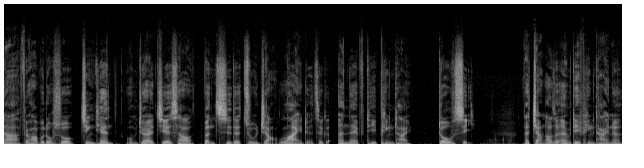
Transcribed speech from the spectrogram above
那废话不多说，今天我们就来介绍本次的主角 Line 的这个 NFT 平台 Dosi。那讲到这个 NFT 平台呢，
